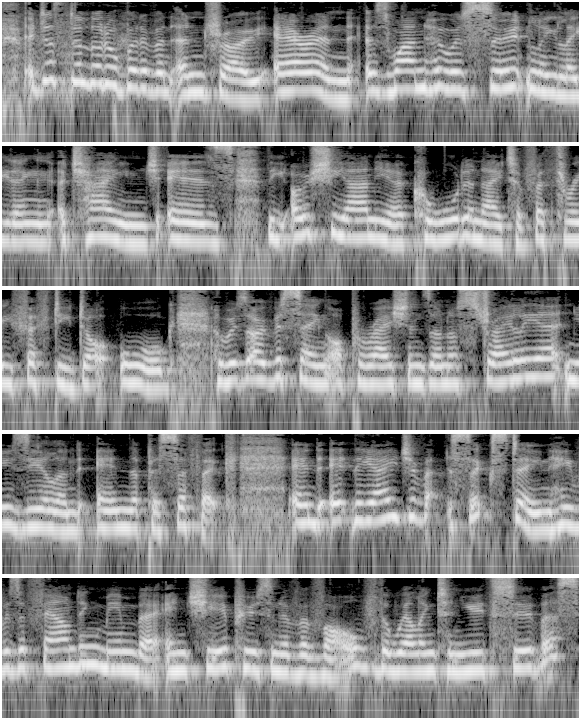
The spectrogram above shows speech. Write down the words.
Just a little bit of an intro. Aaron is one who is certainly leading a change as the Oceania coordinator for 350.org, who is overseeing operations in Australia, New Zealand, and the Pacific. And at the age of 16, he was a founding member and chairperson of Evolve, the Wellington Youth Service.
